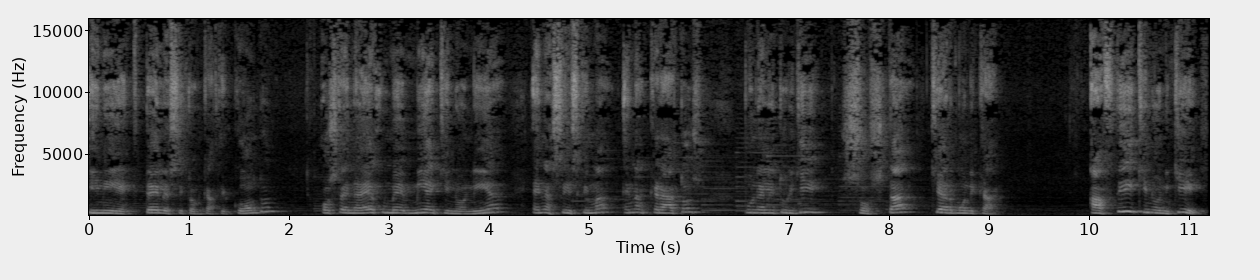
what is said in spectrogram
Είναι η εκτέλεση των καθηκόντων ώστε να έχουμε μία κοινωνία, ένα σύστημα, ένα κράτος που να λειτουργεί σωστά και αρμονικά. Αυτή η κοινωνική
